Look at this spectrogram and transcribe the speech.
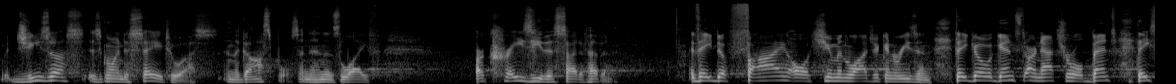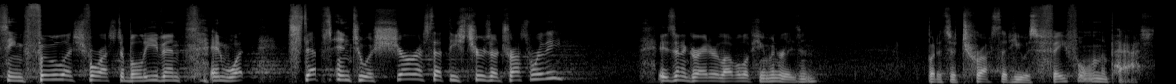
What Jesus is going to say to us in the Gospels and in his life are crazy this side of heaven. They defy all human logic and reason. They go against our natural bent. They seem foolish for us to believe in. And what steps in to assure us that these truths are trustworthy isn't a greater level of human reason, but it's a trust that He was faithful in the past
